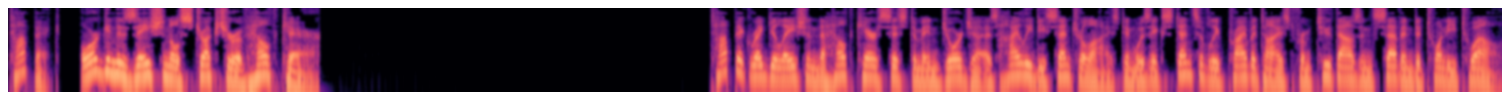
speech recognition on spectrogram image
Topic: Organizational structure of healthcare Topic regulation The health care system in Georgia is highly decentralized and was extensively privatized from 2007 to 2012.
